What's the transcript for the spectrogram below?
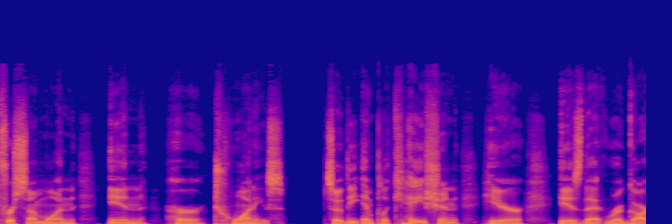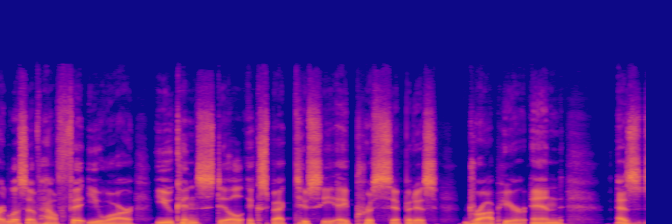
for someone in her 20s. So the implication here is that regardless of how fit you are, you can still expect to see a precipitous drop here. And as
